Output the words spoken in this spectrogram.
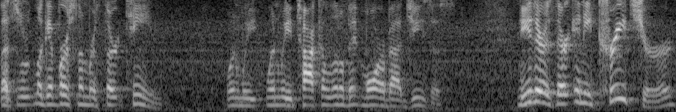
Let's look at verse number 13 when we, when we talk a little bit more about Jesus. Neither is there any creature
